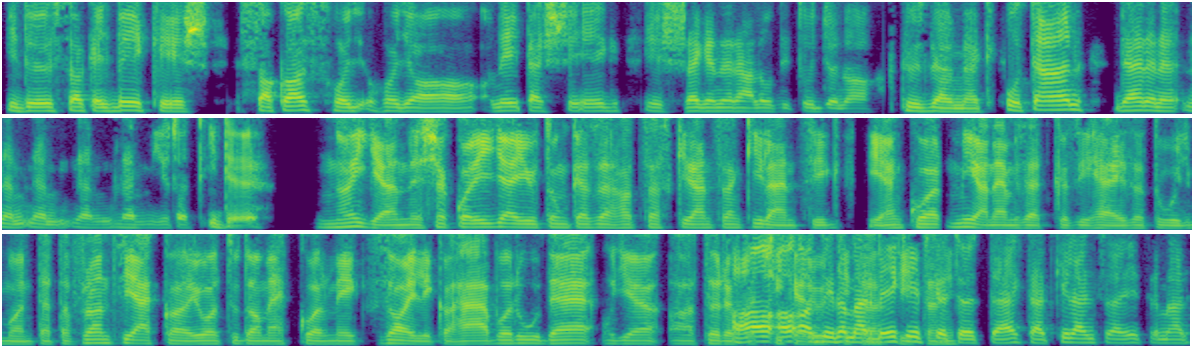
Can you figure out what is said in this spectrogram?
időszak, egy békés szakasz, hogy, hogy a, a népesség is regenerálódni tudjon a küzdelmek után, de erre ne, nem, nem, nem, nem jutott idő. Na igen, és akkor így eljutunk 1699-ig. Ilyenkor mi a nemzetközi helyzet úgymond? Tehát a franciákkal, jól tudom, ekkor még zajlik a háború, de ugye a törököt a, sikerült Addigra már békét kötöttek, tehát 97-re már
